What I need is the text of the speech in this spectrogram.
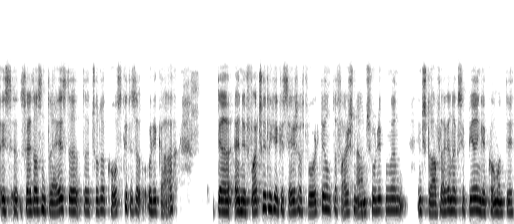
ist, 2003 ist der, der Chodorkowski, dieser Oligarch, der eine fortschrittliche Gesellschaft wollte, unter falschen Anschuldigungen in Straflager nach Sibirien gekommen. Und die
